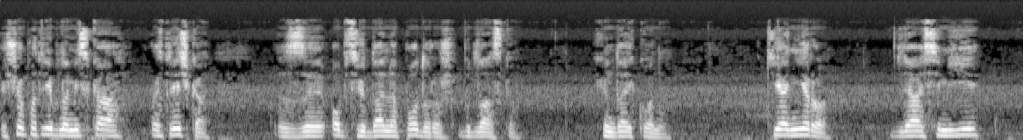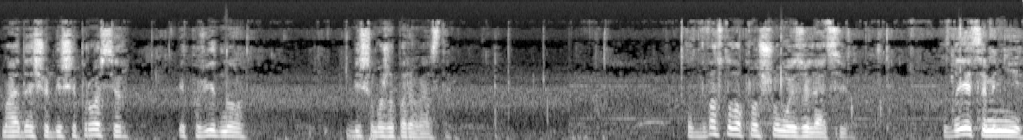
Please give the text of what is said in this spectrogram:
Якщо потрібна міська електричка з опцією дальна подорож, будь ласка, Hyundai Kona. Kia Niro для сім'ї має дещо більший простір, відповідно, більше можна перевезти. Два слова про шумоізоляцію. Здається мені,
